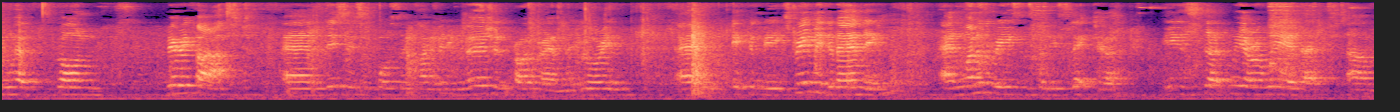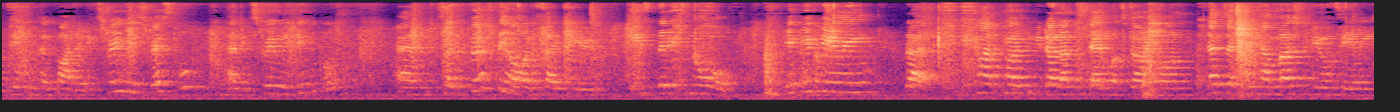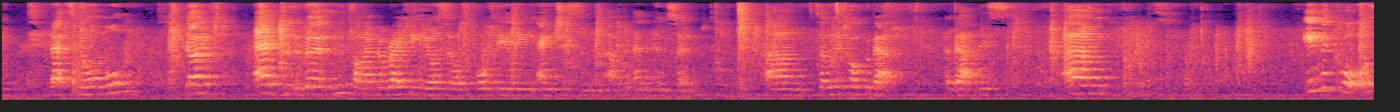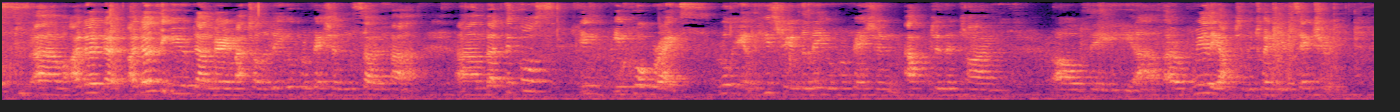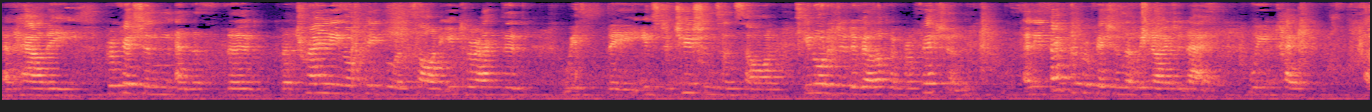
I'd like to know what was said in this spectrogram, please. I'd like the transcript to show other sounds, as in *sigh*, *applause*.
you have gone very fast, and this is of course a kind of an immersion program that you're in, and it can be extremely demanding. And one of the reasons for this lecture is that we are aware that um, people can find it extremely stressful and extremely difficult. And so the first thing I want to say to you is that it's normal. If you're feeling that you can't cope and you don't understand what's going on, that's actually how most of you are feeling. That's normal. Don't add to the burden by berating yourself for feeling anxious and, and concerned. Um, so we'll talk about, about this. Um, in the course, um, I don't know, I don't think you have done very much on the legal profession so far, um, but the course in, incorporates looking at the history of the legal profession up to the time of the, uh, uh, really up to the 20th century, and how the profession and the, the, the training of people and so on interacted with the institutions and so on in order to develop a profession. And in fact, the profession that we know today, we take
